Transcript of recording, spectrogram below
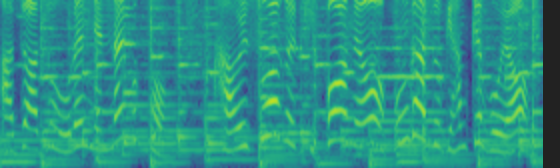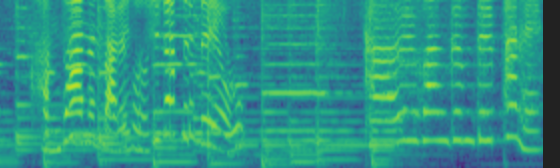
아주 아주 오랜 옛날부터 가을 수확을 기뻐하며 온 가족이 함께 모여 감사하는 날에서 시작됐대요. 가을 황금 들판에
